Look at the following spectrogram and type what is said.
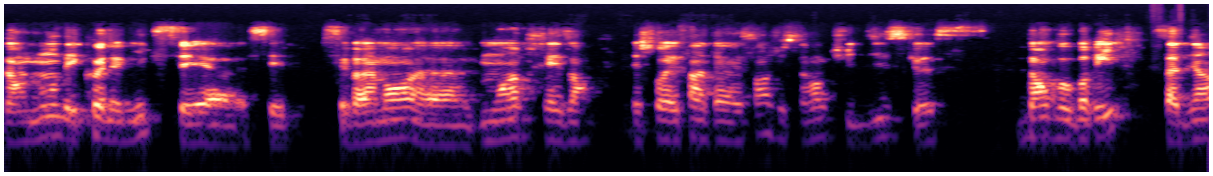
dans le monde économique, c'est vraiment moins présent. Et je trouvais ça intéressant justement que tu dises que dans vos briefs, ça devient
